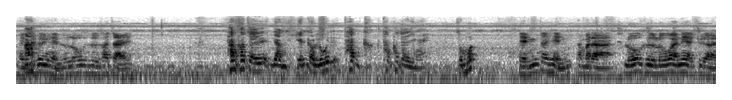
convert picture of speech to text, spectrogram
เห็นฮะ คือเห็นรู้คือเข้าใจ ท่านเข้าใจอย่างเห็นกับรู้ท่านท่านเข้าใจยังไง สมมติ เห็นก็เห็นธรรมดา รู้ก็คือรู้ว่าเนี่ยคืออะไร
